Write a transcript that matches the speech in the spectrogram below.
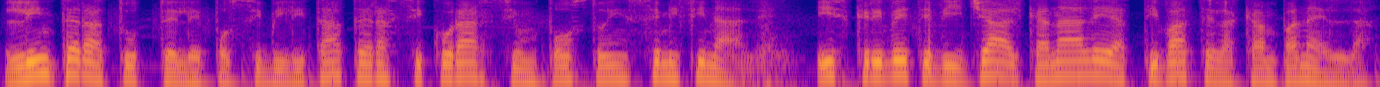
L'Inter ha tutte le possibilità per assicurarsi un posto in semifinale. Iscrivetevi già al canale e attivate la campanella,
